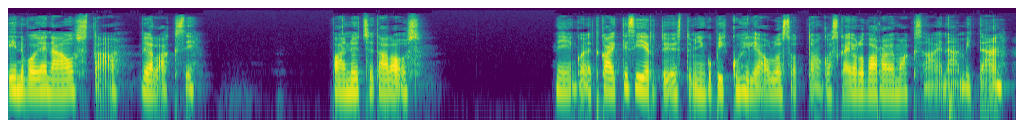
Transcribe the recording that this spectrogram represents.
en voi enää ostaa velaksi, vaan nyt se talous, niin kuin, että kaikki siirtyy sitten niin pikkuhiljaa ulosottoon, koska ei ollut varoja maksaa enää mitään.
